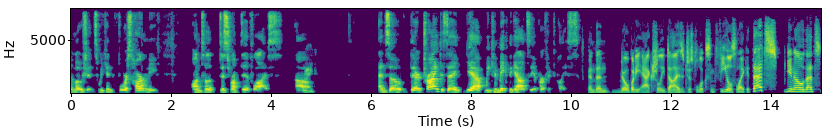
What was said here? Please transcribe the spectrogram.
emotions. We can force harmony onto disruptive lives. Um, right. And so they're trying to say, yeah, we can make the galaxy a perfect place. and then nobody actually dies. It just looks and feels like it. That's you know that's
